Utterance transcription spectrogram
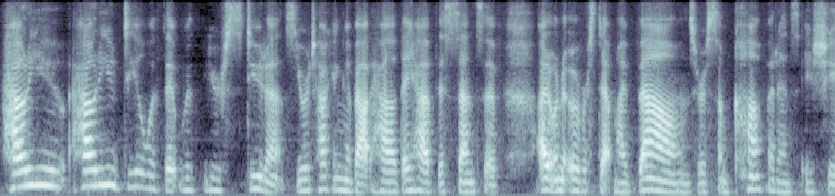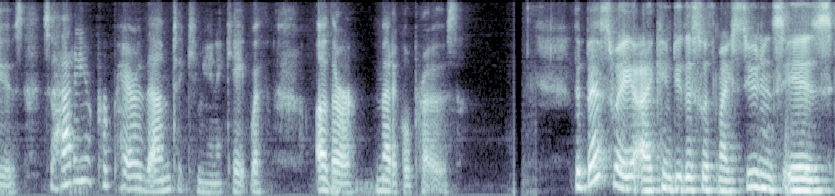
how do you how do you deal with it with your students? You were talking about how they have this sense of I don't want to overstep my bounds or some confidence issues. So, how do you prepare them to communicate with other medical pros? The best way I can do this with my students is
